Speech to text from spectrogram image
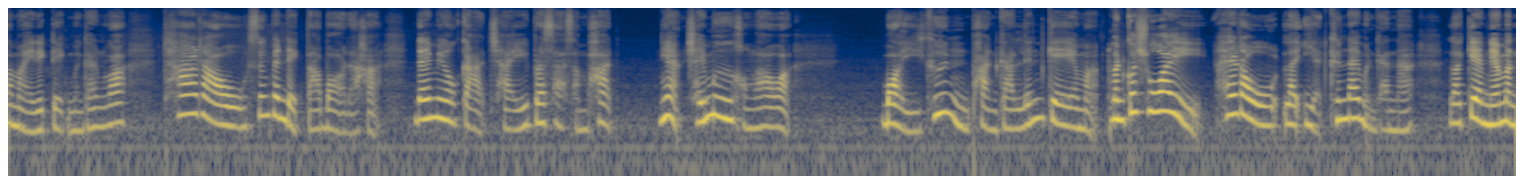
สมัยเด็ก ๆ เหมือนกันว่า ถ้าเราซึ่งเป็นเด็กตาบอดอะค่ะ ได้มีโอกาสใช้ประสาทสัมผัส เนี่ยใช้มือของเราอะบ่อยขึ้นผ่านการเล่นเกมอะมันก็ช่วยให้เราละเอียดขึ้นได้เหมือนกันนะ แล้วเกมเนี้ยมัน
